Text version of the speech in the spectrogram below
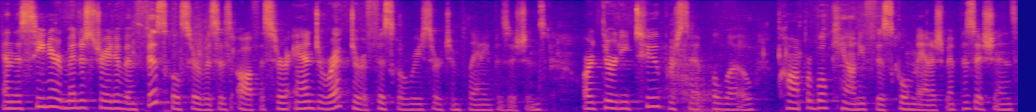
and the senior administrative and fiscal services officer and director of fiscal research and planning positions are 32% below comparable county fiscal management positions,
